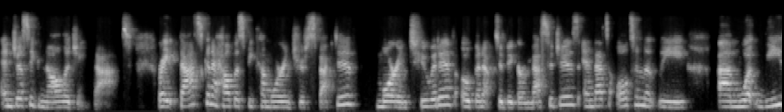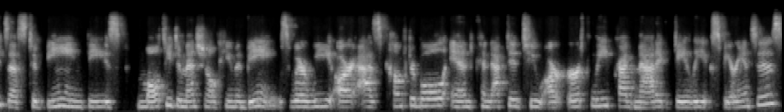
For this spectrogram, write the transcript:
And just acknowledging that, right? That's going to help us become more introspective, more intuitive, open up to bigger messages. And that's ultimately um, what leads us to being these multidimensional human beings where we are as comfortable and connected to our earthly, pragmatic daily experiences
